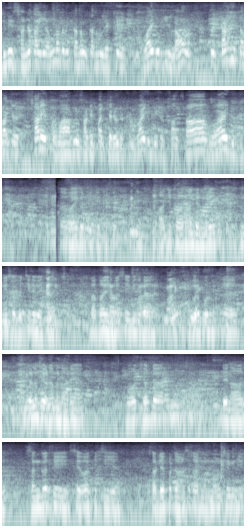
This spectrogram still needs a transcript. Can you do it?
ਜਿੰਨੀ ਸੰਗਤ ਆਈ ਹੈ ਉਹਨਾਂ ਦਾ ਵੀ ਕਦਮ ਕਦਮ ਲੇਖੇ ਵਾਹਿਗੁਰੂ ਜੀ ਲਾਉਣ ਤੇ ਚੜ੍ਹਦੀ ਕਲਾ 'ਚ ਸਾਰੇ ਪਰਿਵਾਰ ਨੂੰ ਸਾਡੇ ਭਾਈਚਾਰੇ ਨੂੰ ਰੱਖਣ। ਵਾਹਿਗੁਰੂ ਜੀ ਕਾ ਖਾਲਸਾ ਵਾਹਿਗੁਰੂ ਜੀ ਕੀ ਫਤਿਹ। ਵਾਹਿਗੁਰੂ ਜੀ ਕੀ ਫਤਿਹ। ਅੱਜ 18 ਜਨਵਰੀ 1925 ਦੇ ਵਿੱਚ ਬਾਬਾ ਹਿੰਮਤ ਸਿੰਘ ਜੀ ਦਾ ਗੁਰਪੁਰਬ ਜਨਮ ਦਿਹਾੜਾ ਮਨਾ ਰਹੇ ਹਾਂ। ਬਹੁਤ ਸ਼ਰਧਾ ਦੇ ਨਾਲ ਸੰਗਤ ਦੀ ਸੇਵਾ ਕੀਤੀ ਹੈ। ਸਾਡੇ ਪ੍ਰਧਾਨ ਸਰਦਾਰ ਮਨਮੋਹਨ ਸਿੰਘ ਜੀ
